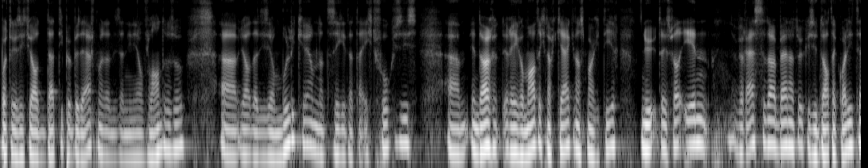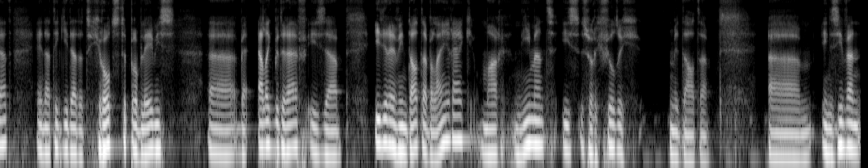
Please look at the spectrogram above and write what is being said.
wordt er gezegd, ja, dat type bedrijf, maar dat is dan in heel Vlaanderen zo. Eh, ja, dat is heel moeilijk hè, om dan te zeggen dat dat echt focus is. Ehm, en daar regelmatig naar kijken als marketeer. Nu, er is wel één vereiste daarbij natuurlijk, is je datakwaliteit. En dat denk ik dat het grootste probleem is uh, bij elk bedrijf is dat iedereen vindt data belangrijk, maar niemand is zorgvuldig met data. Um, in de zin van,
